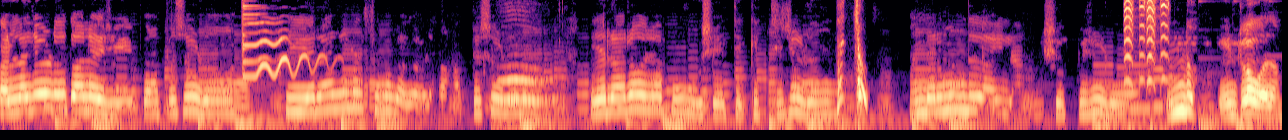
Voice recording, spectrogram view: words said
కళ్ళజోడు కలేసి పంపసుడు. ఎర్ర చూడగడ అప్పిసుడు ఎర్ర రోజ పువ్వు చేతికిచ్చి చూడు అందరి ముందు అయిలా చెప్పి చూడు ఉండు ఇంట్లో పోదాం.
